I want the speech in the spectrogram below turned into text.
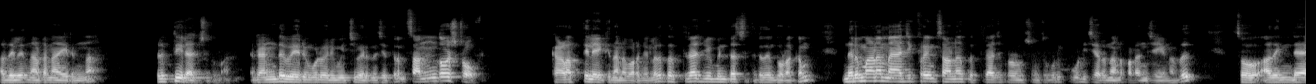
അതിൽ നടനായിരുന്ന പൃഥ്വിരാജ് കുമാർ രണ്ടുപേരും കൂടി ഒരുമിച്ച് വരുന്ന ചിത്രം സന്തോഷ് ട്രോഫി. കളത്തിലേക്ക് എന്നാണ് പറഞ്ഞിട്ടുള്ളത്. പൃഥ്വിരാജ് വിപിൻ ദാസ് ചിത്രത്തിന് തുടക്കം. നിർമ്മാണം മാജിക് ഫ്രെയിംസ് ആണ് പൃഥ്വിരാജ് പ്രൊഡക്ഷൻസ് കൂടി കൂടി ചേർന്നാണ് പടം ചെയ്യുന്നത്. സോ അതിന്റെ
